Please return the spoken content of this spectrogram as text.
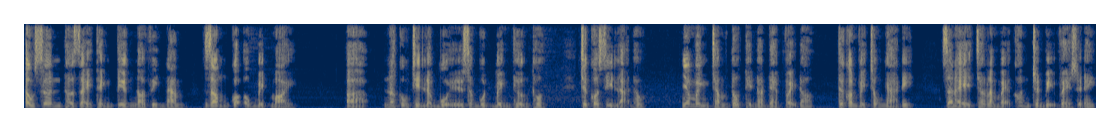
Ông Sơn thở dài thành tiếng nói với Nam, giọng của ông mệt mỏi. À, nó cũng chỉ là bụi dâm bụt bình thường thôi, chứ có gì lạ đâu. Nhà mình chăm tốt thì nó đẹp vậy đó. Thôi con về trong nhà đi, giờ này chắc là mẹ con chuẩn bị về rồi đấy.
